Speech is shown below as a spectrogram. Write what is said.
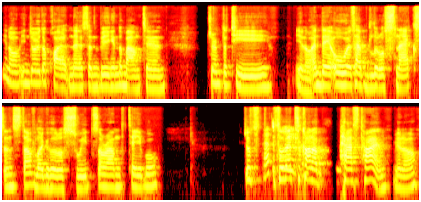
you know, enjoy the quietness and being in the mountain, drink the tea, you know, and they always have little snacks and stuff, like little sweets around the table. Just that's so that's kind of pastime, you know.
